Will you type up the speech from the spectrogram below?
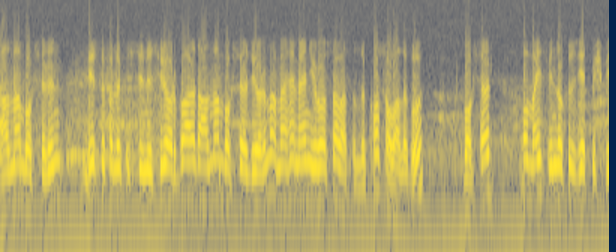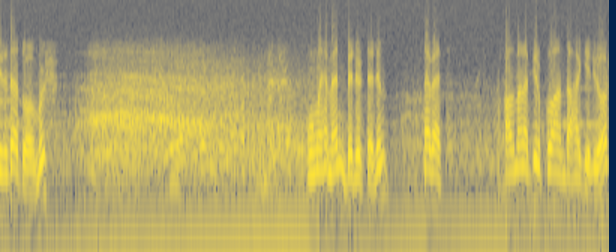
Alman boksörün 1-0'lık üstünlüğünü sürüyor. Bu arada Alman boksör diyorum ama hemen Yugoslav asıllı, Kosovalı bu boksör. O Mayıs 1971'de doğmuş. Onu hemen belirtelim. Evet. Alman'a bir puan daha geliyor.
